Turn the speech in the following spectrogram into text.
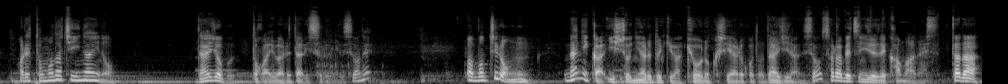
「あれ友達いないの？大丈夫?」とか言われたりするんですよね。まあ、もちろん何か一緒にやる時は協力してやること大事なんですよ。それは別に全然構わないです。ただ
